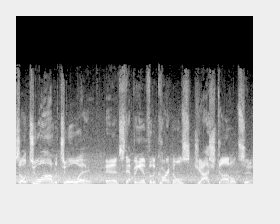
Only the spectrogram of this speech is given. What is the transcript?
So two on with two away. And stepping in for the Cardinals, Josh Donaldson.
